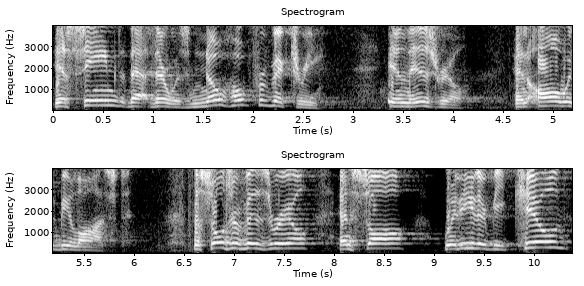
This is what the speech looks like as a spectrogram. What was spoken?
It seemed that there was no hope for victory in Israel, and all would be lost. The soldier of Israel and Saul would either be killed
